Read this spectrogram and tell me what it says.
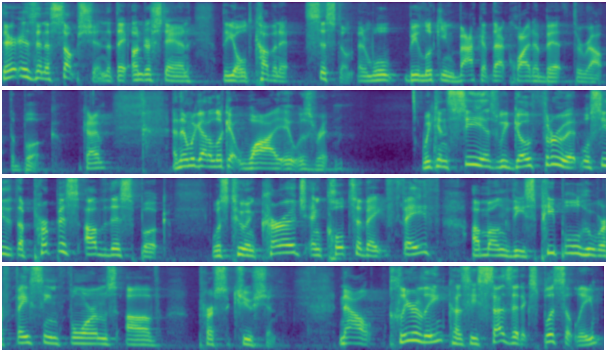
there is an assumption that they understand the Old Covenant system. And we'll be looking back at that quite a bit throughout the book. Okay? And then we got to look at why it was written. We can see as we go through it, we'll see that the purpose of this book was to encourage and cultivate faith among these people who were facing forms of persecution. Now, clearly, because he says it explicitly,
